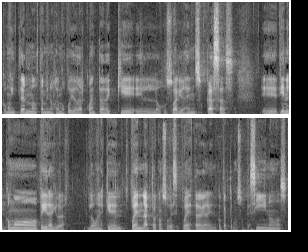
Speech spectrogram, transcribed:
como, internos también nos hemos podido dar cuenta de que los usuarios en sus casas eh, tienen como pedir ayuda. Lo bueno es que pueden actuar con su pueden estar en contacto con sus vecinos,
